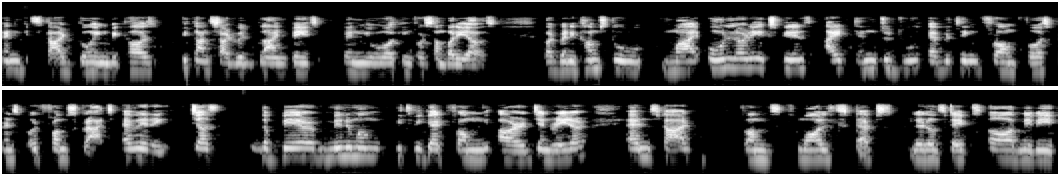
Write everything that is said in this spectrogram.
and start going because we can't start with blank page when you're working for somebody else. But when it comes to my own learning experience, I tend to do everything from first principle, from scratch, everything, just the bare minimum which we get from our generator and start from small steps, little steps, or maybe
